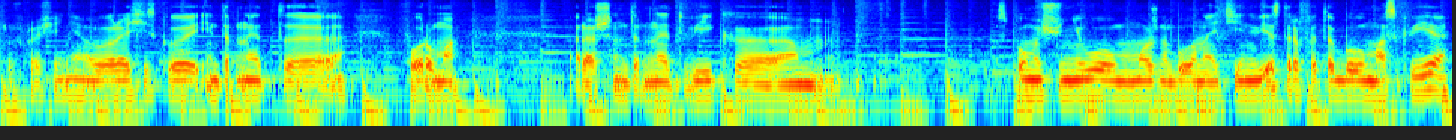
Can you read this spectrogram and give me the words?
прошу прощения, российского интернет-форума Russian Internet Week. Э, с помощью него можно было найти инвесторов. Это было в Москве.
